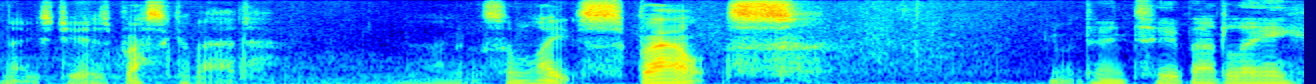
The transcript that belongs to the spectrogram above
next year's brassica bed. And got some late sprouts, not doing too badly.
